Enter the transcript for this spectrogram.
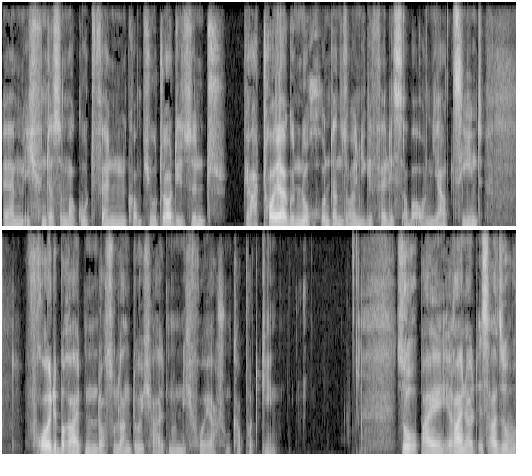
Ähm, ich finde das immer gut, wenn Computer, die sind ja teuer genug und dann sollen die gefälligst aber auch ein Jahrzehnt Freude bereiten und doch so lange durchhalten und nicht vorher schon kaputt gehen. So, bei Reinhold ist also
